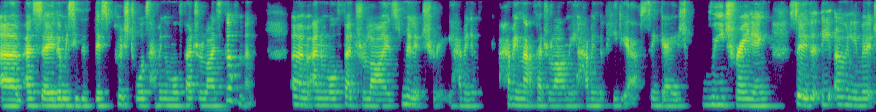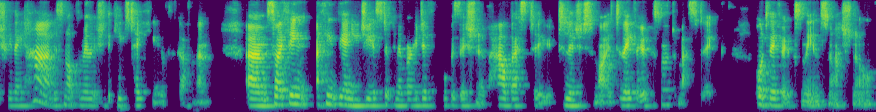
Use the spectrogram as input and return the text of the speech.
Um, and so then we see this, this push towards having a more federalized government um, and a more federalized military, having a having that federal army, having the PDFs engaged, retraining, so that the only military they have is not the military that keeps taking over the government. Um, so I think I think the NUG is stuck in a very difficult position of how best to, to legitimize. Do they focus on the domestic? Or do they focus on the international?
